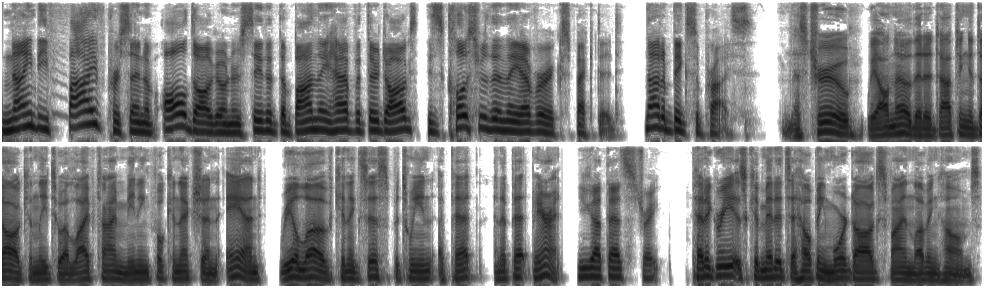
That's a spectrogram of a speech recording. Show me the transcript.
95% of all dog owners say that the bond they have with their dogs is closer than they ever expected. Not a big surprise. That's true. We all know that adopting a dog can lead to a lifetime meaningful connection, and real love can exist between a pet and a pet parent. You got that straight. Pedigree is committed to helping more dogs find loving homes.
